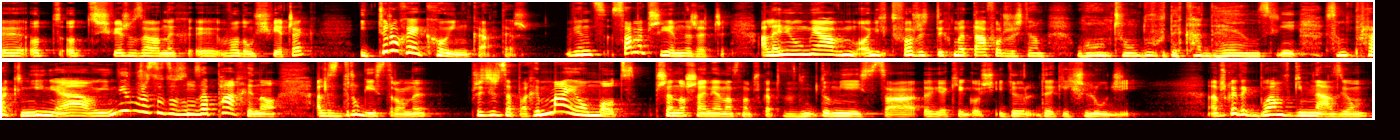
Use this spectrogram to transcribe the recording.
y, od, od świeżo zalanych y, wodą świeczek i trochę jak choinka też. Więc same przyjemne rzeczy. Ale nie umiałabym o nich tworzyć tych metafor, że się tam łączą duch dekadencji, są pragnieniami. Nie, po prostu to są zapachy, no. Ale z drugiej strony przecież zapachy mają moc przenoszenia nas na przykład do miejsca jakiegoś i do, do jakichś ludzi. Na przykład jak byłam w gimnazjum,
